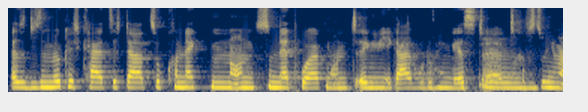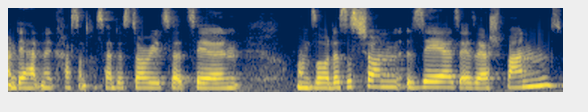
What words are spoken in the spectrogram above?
also diese Möglichkeit, sich da zu connecten und zu networken und irgendwie, egal wo du hingehst, äh, triffst du jemanden, der hat eine krass interessante Story zu erzählen und so. Das ist schon sehr, sehr, sehr spannend.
